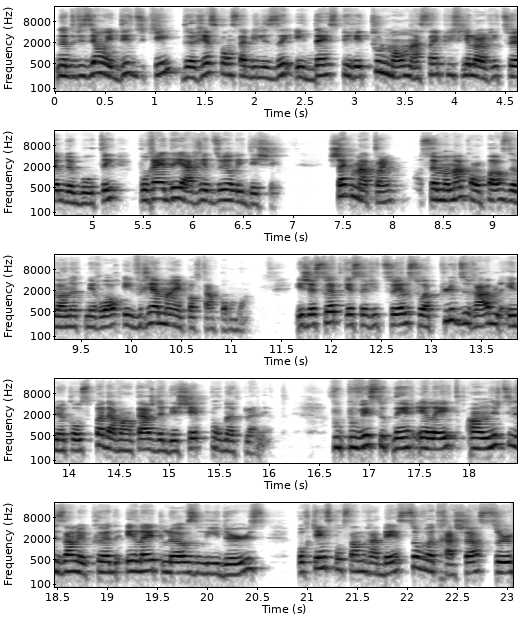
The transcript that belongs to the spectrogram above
Notre vision est d'éduquer, de responsabiliser et d'inspirer tout le monde à simplifier leur rituel de beauté pour aider à réduire les déchets. Chaque matin, ce moment qu'on passe devant notre miroir est vraiment important pour moi. Et je souhaite que ce rituel soit plus durable et ne cause pas davantage de déchets pour notre planète. Vous pouvez soutenir Elate en utilisant le code Elate Loves Leaders pour 15% de rabais sur votre achat sur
